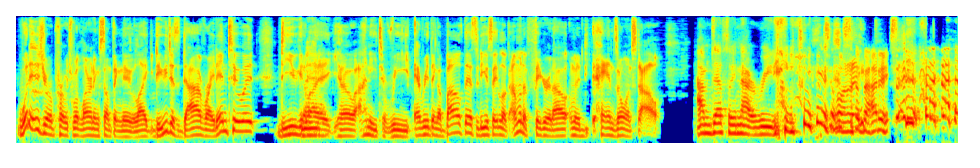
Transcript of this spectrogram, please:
what is your approach with learning something new? Like, do you just dive right into it? Do you get Man. like, yo, I need to read everything about this? Or do you say, look, I'm going to figure it out? I'm going to hands on style? I'm definitely not reading about it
